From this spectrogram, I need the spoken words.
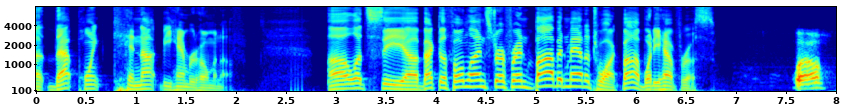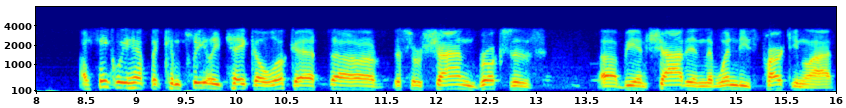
Uh, that point cannot be hammered home enough. Uh, let's see. Uh, back to the phone lines to our friend Bob in Manitowoc. Bob, what do you have for us? Well, I think we have to completely take a look at uh, this Sean Brooks is uh, being shot in the Wendy's parking lot.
